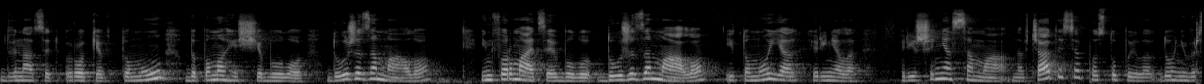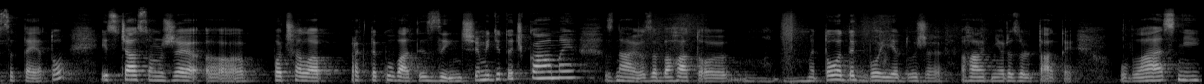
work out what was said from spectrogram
12 років тому допомоги ще було дуже замало, інформації було дуже замало, і тому я прийняла рішення сама навчатися, поступила до університету і з часом вже е, почала практикувати з іншими діточками. Знаю забагато методик, бо є дуже гарні результати у власній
